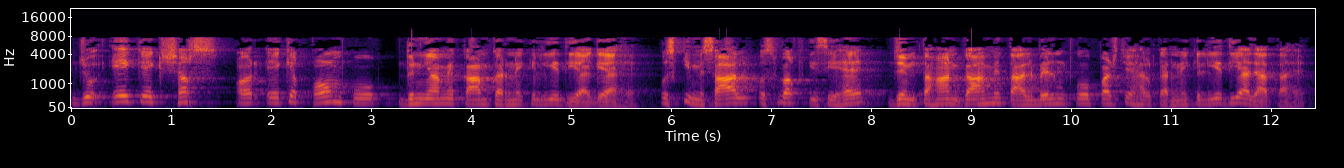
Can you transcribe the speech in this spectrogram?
جو ایک ایک شخص اور ایک ایک قوم کو دنیا میں کام کرنے کے لیے دیا گیا ہے۔ اس کی مثال اس وقت کسی ہے جو امتحان گاہ میں طالب علم کو پرچے حل کرنے کے لیے دیا جاتا ہے۔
